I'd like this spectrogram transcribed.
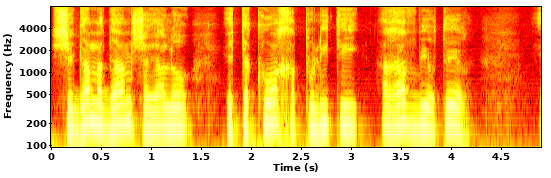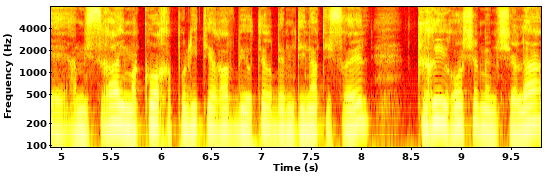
שגם אדם שהיה לו את הכוח הפוליטי הרב ביותר, אה, המשרה עם הכוח הפוליטי הרב ביותר במדינת ישראל, קרי ראש הממשלה,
